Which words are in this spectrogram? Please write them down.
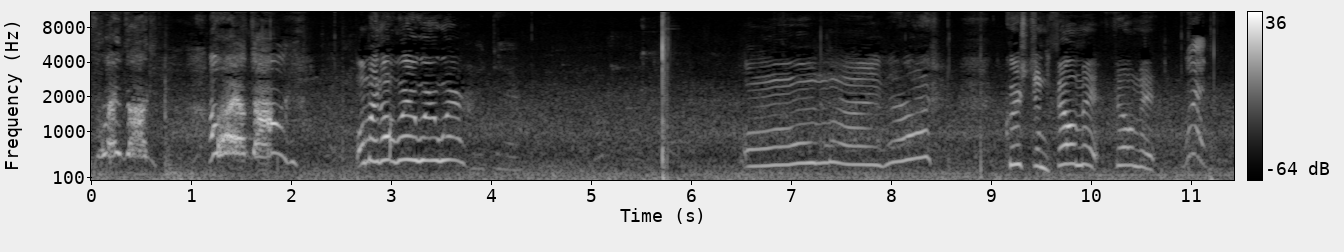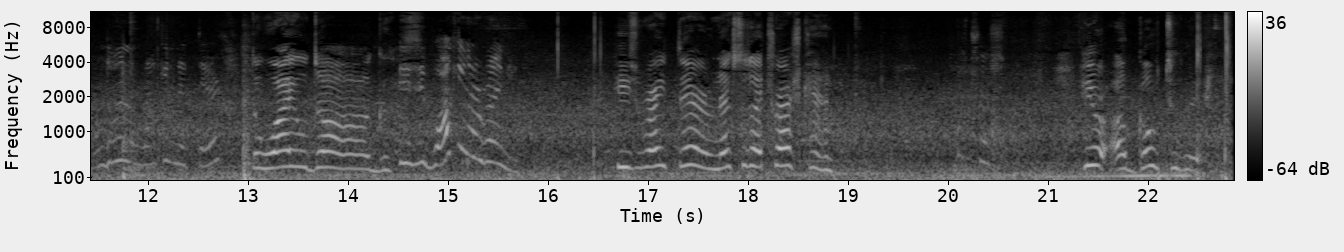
It's a wild dog. A wild dog. Oh my god, where, where, where? Right Oh my god. Christian, film it, film it. What? The one walking right there? The wild dog. Is he walking or running? He's right there next to that trash can. What trash? Here, I'll go to it.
